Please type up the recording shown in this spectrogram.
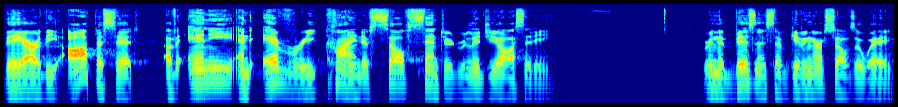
They are the opposite of any and every kind of self centered religiosity. We're in the business of giving ourselves away,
